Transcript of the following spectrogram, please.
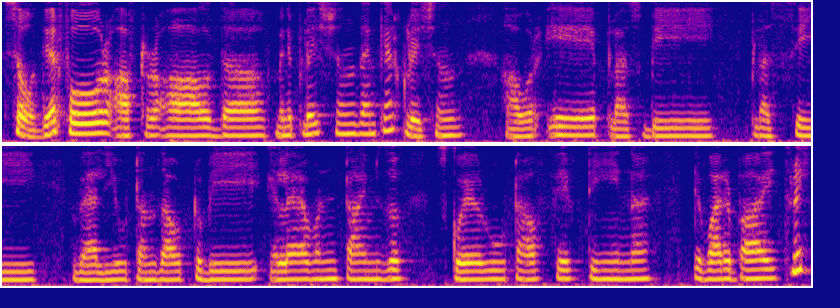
so therefore after all the manipulations and calculations our a plus b plus c value turns out to be 11 times square root of 15 divided by 3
